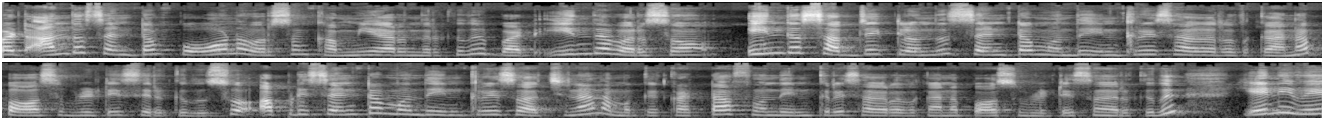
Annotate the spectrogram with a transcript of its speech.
பட் அந்த சென்டம் போன வருஷம் கம்மியாக இருந்திருக்குது. பட் இந்த வருஷம் இந்த சப்ஜெக்ட் சப்ஜெக்டில் வந்து சென்டம் வந்து இன்க்ரீஸ் ஆகிறதுக்கான பாசிபிலிட்டிஸ் இருக்குது. ஸோ அப்படி சென்டம் வந்து இன்க்ரீஸ் ஆச்சுன்னா நமக்கு கட் ஆஃப் வந்து இன்க்ரீஸ் ஆகிறதுக்கான பாசிபிலிட்டிஸும் இருக்குது. எனிவே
